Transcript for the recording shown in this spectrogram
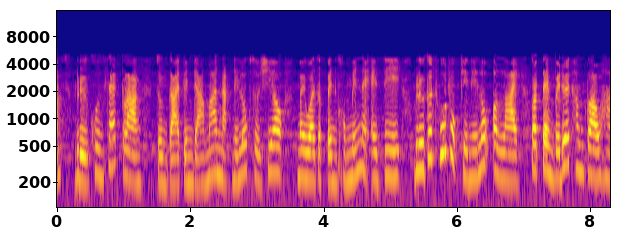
3 หรือคนแทรกกลาง จนกลายเป็นดราม่าหนักในโลกโซเชียล ไม่ว่าจะเป็นคอมเมนต์ในไอจีหรือกระทู้ถกเถียงในโลกออนไลน์ ก็เต็มไปด้วยคำกล่าวหา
